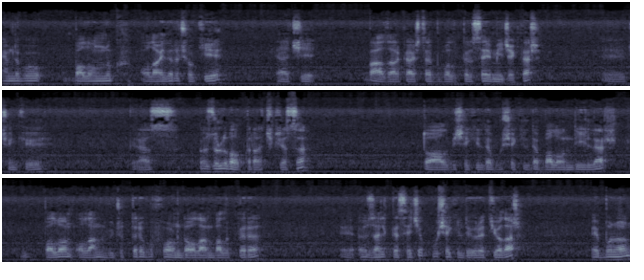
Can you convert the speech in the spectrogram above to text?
hem de bu balonluk olayları çok iyi. Gerçi bazı arkadaşlar bu balıkları sevmeyecekler. Ee, çünkü biraz özürlü balıklar açıkçası. Doğal bir şekilde bu şekilde balon değiller. Balon olan vücutları bu formda olan balıkları e, özellikle seçip bu şekilde üretiyorlar. Ve bunun e,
